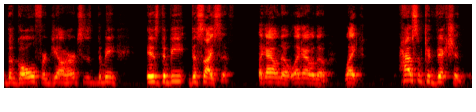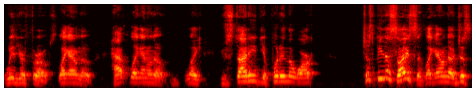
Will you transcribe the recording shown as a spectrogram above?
the goal for Jalen Hurts is to be is to be decisive. Like I don't know, like I don't know, like have some conviction with your throws. Like I don't know, have like I don't know, like you've studied, you put in the work. Just be decisive. Like I don't know, just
